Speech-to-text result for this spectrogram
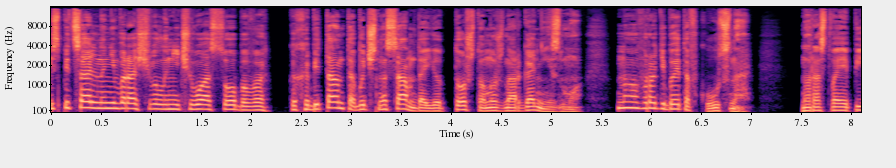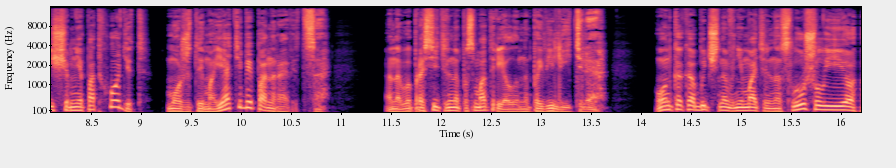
И специально не выращивала ничего особого. Кохабитант обычно сам дает то, что нужно организму. Но вроде бы это вкусно. Но раз твоя пища мне подходит, может, и моя тебе понравится?» Она вопросительно посмотрела на повелителя. Он, как обычно, внимательно слушал ее,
